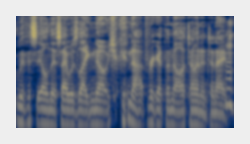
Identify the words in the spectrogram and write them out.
with this illness I was like no, you cannot forget the melatonin tonight.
